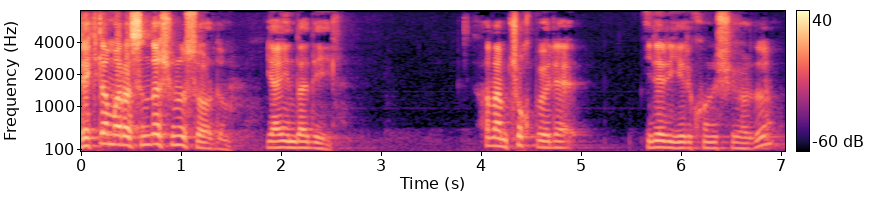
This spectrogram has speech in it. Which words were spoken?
Reklam arasında şunu sordum. Yayında değil. Adam çok böyle ileri geri konuşuyordu.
